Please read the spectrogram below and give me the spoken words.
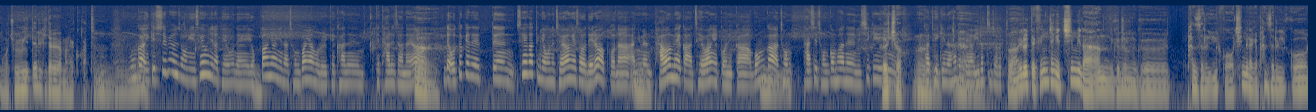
뭔가 조용히 때를 기다려야만 할 것 같은. 음. 음. 뭔가 이게 십이운성이 세운이나 대운의 역방향이나 정방향으로 이렇게 가는 게 다르잖아요. 어, 근데 어떻게 됐든 새 같은 경우는 제왕에서 내려왔거나 아니면 다음 해가 제왕일 거니까 뭔가 음. 정, 다시 점검하는 시기가 그렇죠. 음. 되기는 하겠네요. 네. 이렇든 저렇든. 어, 이럴 때 굉장히 치밀한 그런 그 판서를 읽고 치밀하게 판서를 읽고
